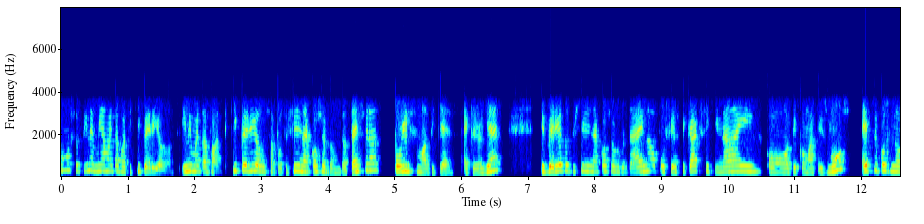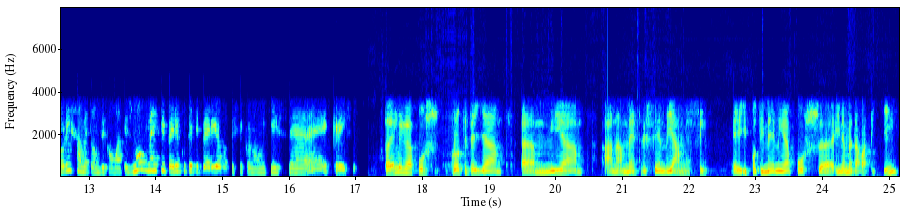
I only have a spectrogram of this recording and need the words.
όμως ότι είναι μια μεταβατική περίοδος. Είναι η μεταβατική περίοδος από το 1974, πολύ σημαντικές εκλογές, στην περίοδο του 1981 όπου ουσιαστικά ξεκινάει ο δικοματισμός έτσι όπως γνωρίσαμε τον δικοματισμό μέχρι περίπου και την περίοδο της οικονομικής ε, κρίσης. Θα έλεγα πως πρόκειται για ε, μία αναμέτρηση ενδιάμεση. Ε, υπό την έννοια πως ε, είναι μεταβατική.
